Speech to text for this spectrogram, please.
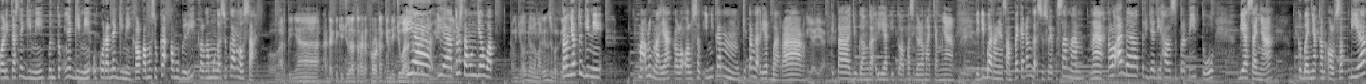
kualitasnya gini, bentuknya gini, ukurannya gini. Kalau kamu suka, kamu beli. Kalau kamu nggak suka, nggak usah. Artinya ada kejujuran terhadap produk yang dijual. Iya, itu, iya. Ya. Terus tanggung jawab. Tanggung jawab dalam artian seperti. Tanggung jawab tuh gini. Maklum lah ya, kalau all shop ini kan kita nggak lihat barang, iya, iya. kita juga nggak lihat itu apa segala macamnya. Iya, iya. Jadi barang yang sampai kadang nggak sesuai pesanan. Nah, kalau ada terjadi hal seperti itu, biasanya kebanyakan all shop dia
